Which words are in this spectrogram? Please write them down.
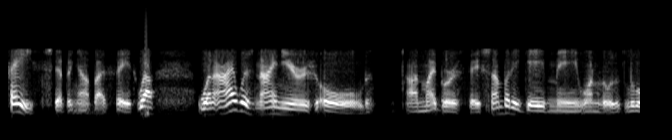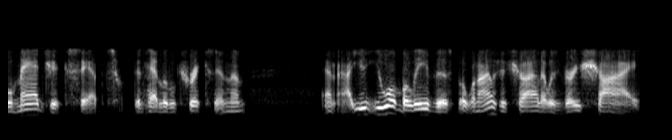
faith, stepping out by faith. Well, when I was nine years old, on my birthday, somebody gave me one of those little magic sets that had little tricks in them. And I, you you won't believe this, but when I was a child, I was very shy.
